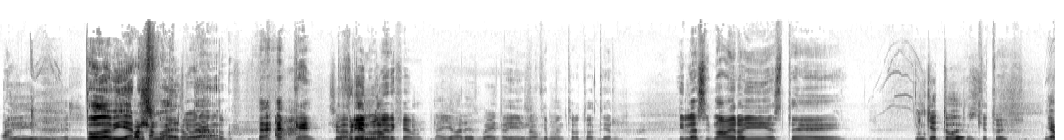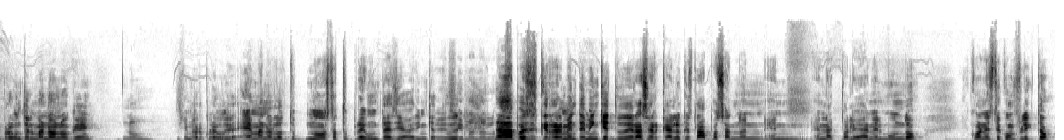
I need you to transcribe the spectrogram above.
Ay, el- Todavía nos falta. Llorando. ¿Qué? Sufriendo. Alergia. No llores, güey, Sí, tranquilo. que me entró toda tierra. Y las... No, a ver, hoy, este... ¿Inquietudes? ¿Inquietudes? ¿Ya preguntó el Manolo qué? No. Siempre pregunta. Eh, Manolo, no, está tu pregunta es si a ver inquietudes. Eh, sí. Nada, pues es que realmente mi inquietud era acerca de lo que estaba pasando en, en- en la actualidad en el mundo con este conflicto.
